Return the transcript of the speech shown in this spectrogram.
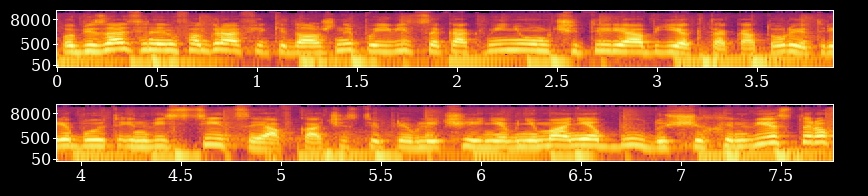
В обязательной инфографике должны появиться как минимум четыре объекта, которые требуют инвестиций, а в качестве привлечения внимания будущих инвесторов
